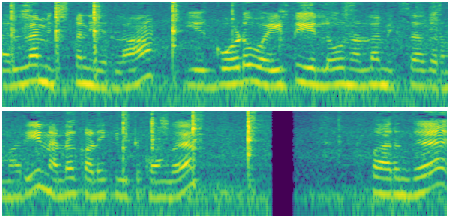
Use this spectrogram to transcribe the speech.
நல்லா மிக்ஸ் பண்ணிடலாம். எக்கோட ஒயிட்டு எல்லோ நல்லா மிக்ஸ் ஆகிற மாதிரி நல்லா கலக்கி விட்டுக்கோங்க. பாருங்கள்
